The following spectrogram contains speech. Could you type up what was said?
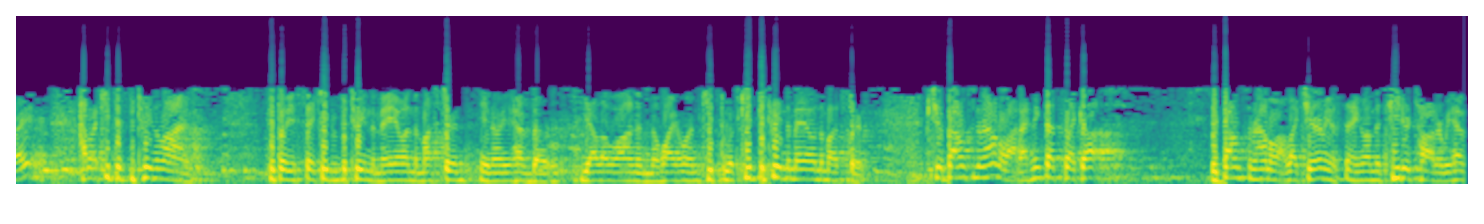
right? How do I keep this between the lines? People used to say keep it between the mayo and the mustard. You know, you have the yellow one and the white one. Keep keep between the mayo and the mustard. But you're bouncing around a lot. I think that's like us. We bounce around a lot, like Jeremy was saying, on the teeter totter. We have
